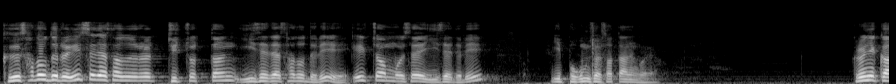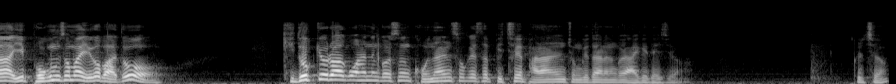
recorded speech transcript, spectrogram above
그 사도들을 1세대 사도들을 뒤쫓던 2세대 사도들이 1.5세 2세들이 이 복음서를 썼다는 거예요. 그러니까 이 복음서만 읽어봐도 기독교라고 하는 것은 고난 속에서 빛을 발하는 종교다라는 걸 알게 되죠. 그렇죠?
